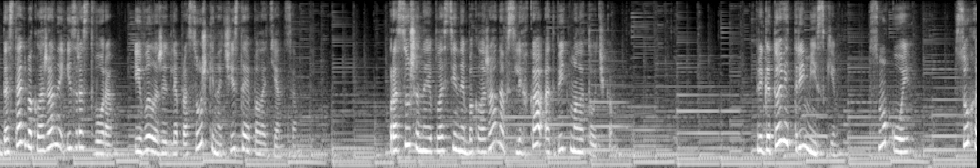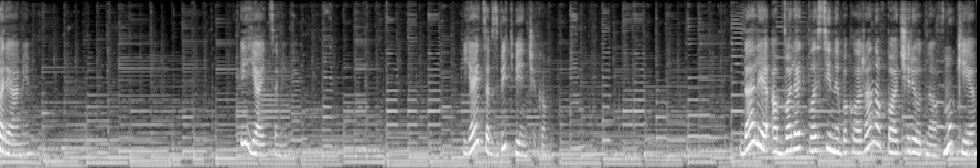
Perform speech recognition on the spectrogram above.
Достать баклажаны из раствора и выложить для просушки на чистое полотенце. Просушенные пластины баклажанов слегка отбить молоточком. Приготовить три миски с мукой, сухарями и яйцами. Яйца взбить венчиком. Далее обвалять пластины баклажанов поочередно в муке,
